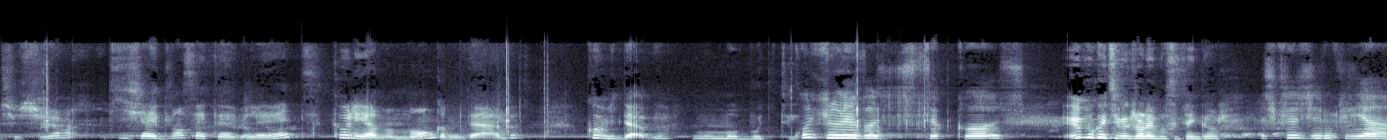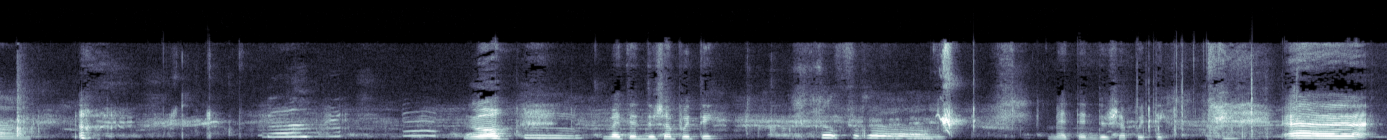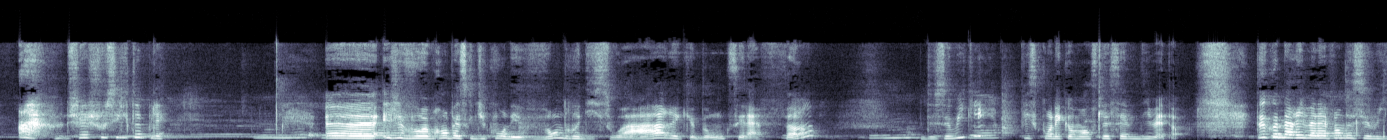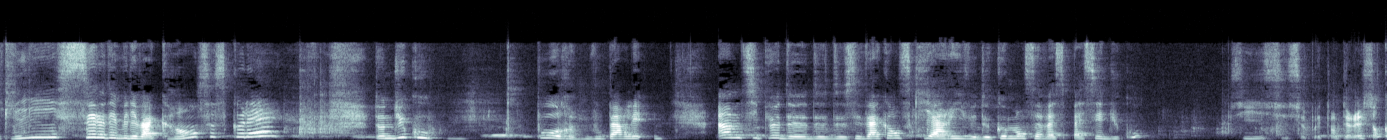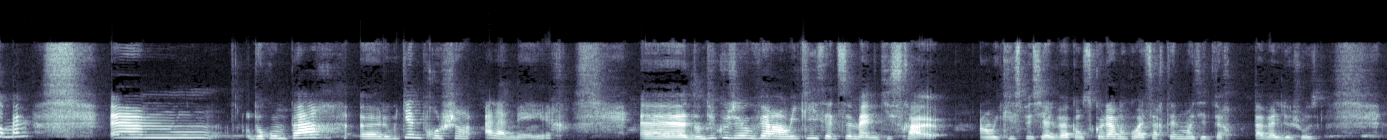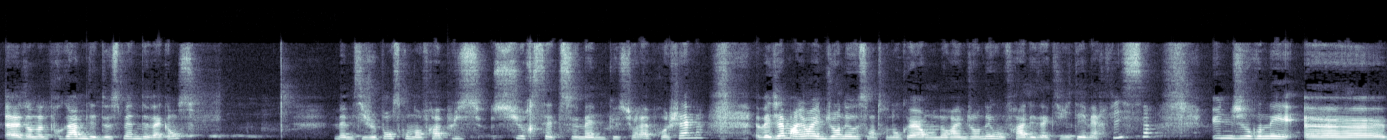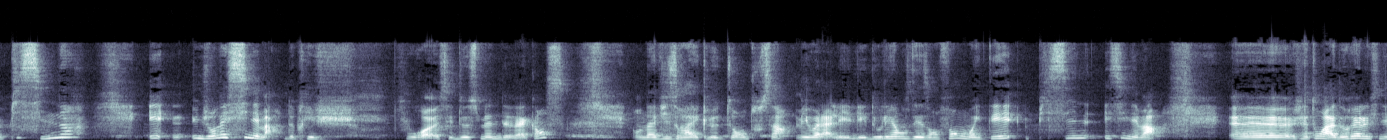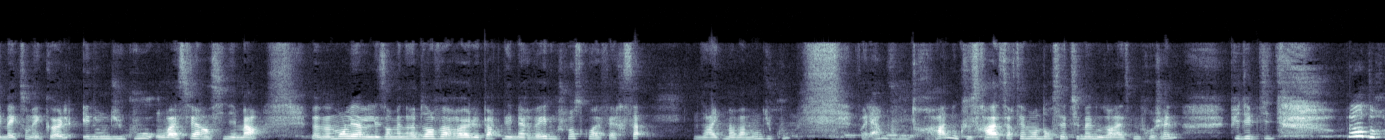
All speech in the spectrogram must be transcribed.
Je suis sûre. Petit chat est devant sa tablette. Collé à maman, comme d'hab. Comme d'hab. Mon beauté. Pourquoi tu lèves cause Et pourquoi tu veux que j'enlève mon soutien-gorge? Parce que j'aime bien. Non, Hmm, ma tête de chapeauté. souffrant. Ma tête de chapeauté. Euh... Ah, Chachou, s'il te plaît. Euh, et je vous reprends parce que du coup on est vendredi soir et que donc c'est la fin de ce weekly puisqu'on les commence le samedi matin. Donc on arrive à la fin de ce weekly, c'est le début des vacances scolaires. Donc du coup, pour vous parler un petit peu de, de- ces vacances qui arrivent et de comment ça va se passer du coup, si, ça peut être intéressant quand même. Euh, donc on part euh, le week-end prochain à la mer. Euh, donc du coup je vais vous faire un weekly cette semaine qui sera un weekly spécial vacances scolaires. Donc on va certainement essayer de faire pas mal de choses euh, dans notre programme des deux semaines de vacances. Même si je pense qu'on en fera plus sur cette semaine que sur la prochaine. Euh, bah, déjà Marion a une journée au centre. Donc euh, on aura une journée où on fera des activités mère-fils. Une journée piscine et une journée cinéma de prévu pour ces deux semaines de vacances. On avisera avec le temps, tout ça. Mais voilà, les, doléances des enfants ont été piscine et cinéma. Euh, a adoré le cinéma avec son école et donc du coup on va se faire un cinéma. Ma maman les, les emmènerait bien voir euh, le parc des merveilles donc je pense qu'on va faire ça. On ira avec ma maman du coup. Voilà, on vous montrera. Donc ce sera certainement dans cette semaine ou dans la semaine prochaine. Puis des petites... Pardon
